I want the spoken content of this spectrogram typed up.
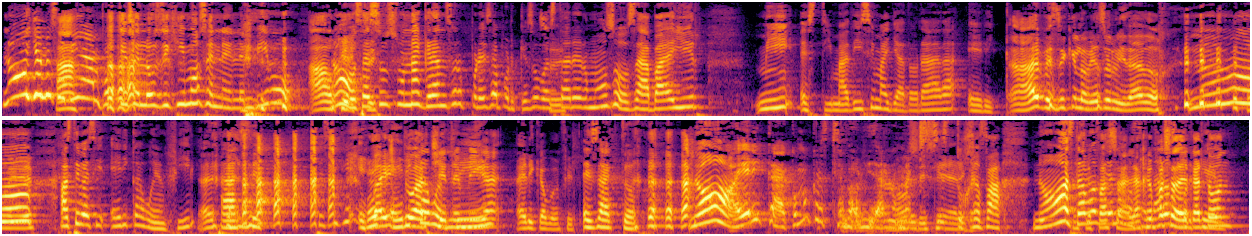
No, ya lo Ah. sabían, porque se los dijimos en el en vivo. Ah, ok, no, o sea, sí. eso es una gran sorpresa porque eso va a estar hermoso. O sea, va a ir mi estimadísima y adorada Erika. Ay, pensé que lo habías olvidado. No, hasta iba a decir Erika Buenfil. Así. Era Va a ir tu archienemiga, Erika Buenfil. Exacto. No, Erika, ¿cómo crees que se me va a olvidar? No, No, manches, sí, sí, es tu jefa. No, estamos La jefasa, la jefasa del porque- cantón.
